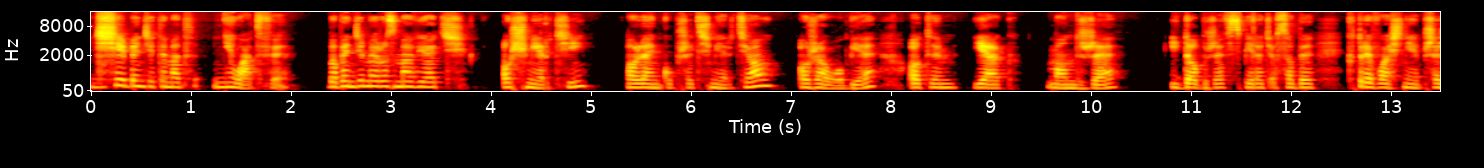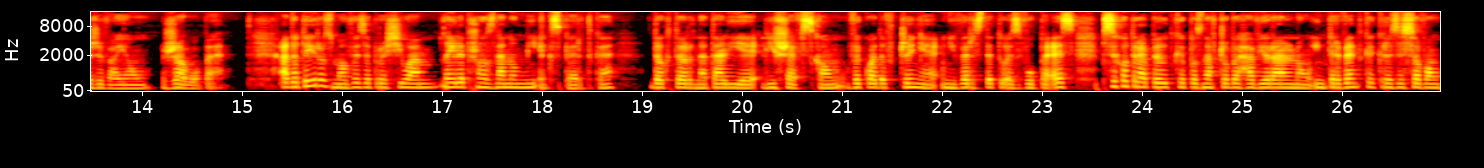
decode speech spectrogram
Dzisiaj będzie temat niełatwy, bo będziemy rozmawiać o śmierci, o lęku przed śmiercią, o żałobie, o tym, jak mądrze i dobrze wspierać osoby, które właśnie przeżywają żałobę. A do tej rozmowy zaprosiłam najlepszą znaną mi ekspertkę, dr Natalię Liszewską, wykładowczynię Uniwersytetu SWPS, psychoterapeutkę poznawczo-behawioralną, interwentkę kryzysową,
